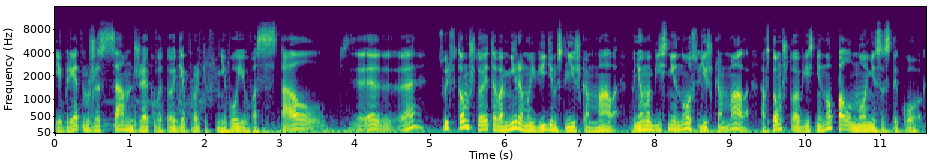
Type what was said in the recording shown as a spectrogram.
и при этом же сам Джек в итоге против него и восстал... Э, э? Суть в том, что этого мира мы видим слишком мало, в нем объяснено слишком мало, а в том, что объяснено полно несостыковок.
